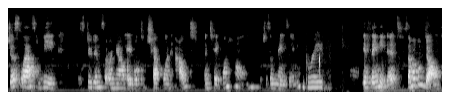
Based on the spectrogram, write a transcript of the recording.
just last week, students are now able to check one out and take one home, which is amazing. Great. If they need it. Some of them don't,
